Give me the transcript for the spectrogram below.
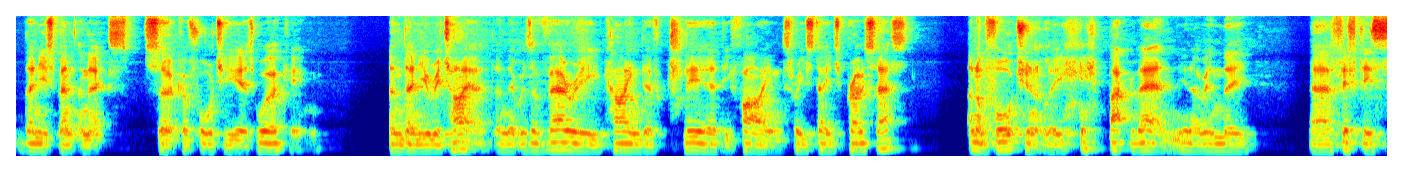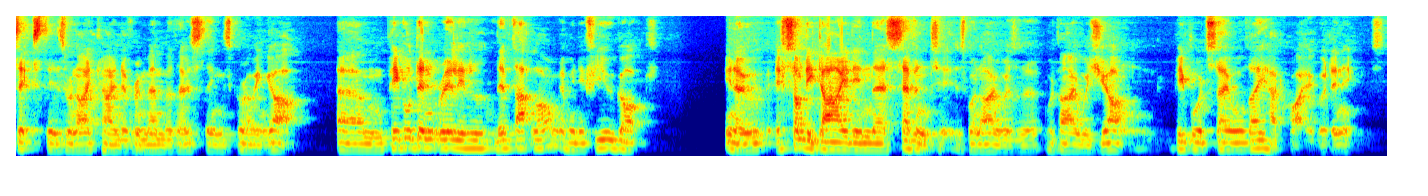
Then you spent the next circa 40 years working and then you retired. And it was a very kind of clear, defined three stage process. And unfortunately, back then, you know, in the uh, 50s, 60s, when I kind of remember those things growing up, um, people didn't really live that long. I mean, if you got, you know, if somebody died in their 70s when I was a, when I was young, people would say, well, they had quite a good innings.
